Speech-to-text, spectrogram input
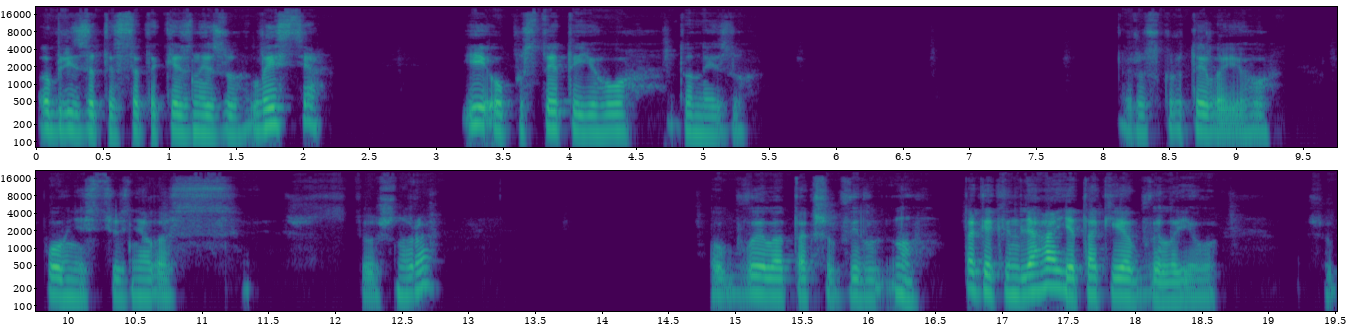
обрізати все-таки знизу листя і опустити його донизу. Розкрутила його, повністю зняла з, цього шнура, обвила так, щоб він, ну, так як він лягає, так і обвила його, щоб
